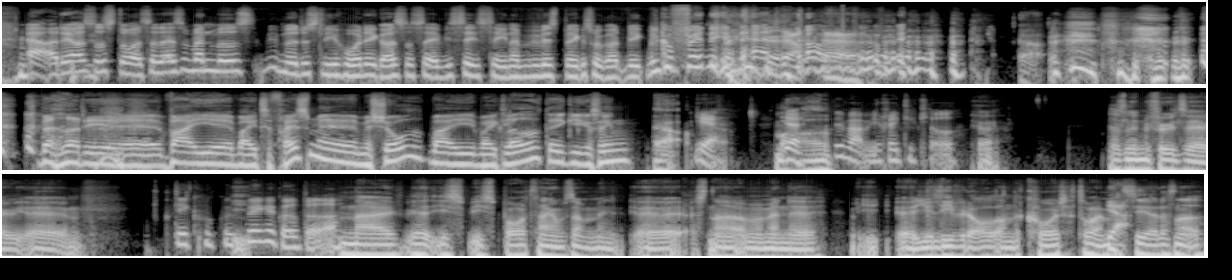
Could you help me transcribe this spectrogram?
Ja, og det er også så stort. Så altså, man mødes, vi mødtes lige hurtigt, ikke? også, og sagde, vi ses senere. Vi vidste begge to godt, vi ikke ville kunne finde hinanden. Ja, ja. Hvad hedder det? øh, Var I, øh, var I tilfredse med, med showet? Var I, var I glade, da I gik af scenen? ja, Ja, meget. det var vi rigtig glade. Jeg har sådan lidt en følelse af, øh, Det kunne, kunne I- ikke have gået bedre. nej, vi havde, i, i sport snakker man sådan, men, øh, sådan noget om, at man, øh, you leave it all on the court, tror jeg, man Ja. siger, eller sådan noget.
